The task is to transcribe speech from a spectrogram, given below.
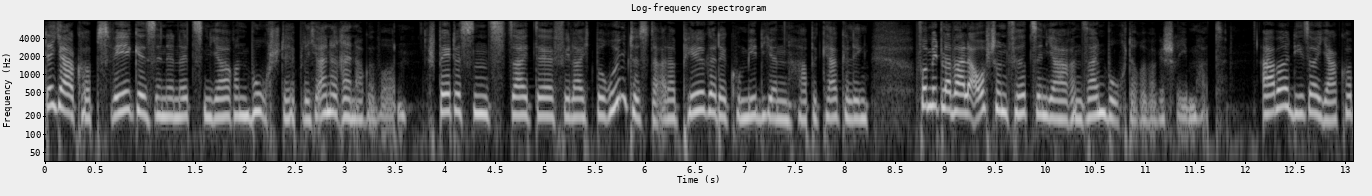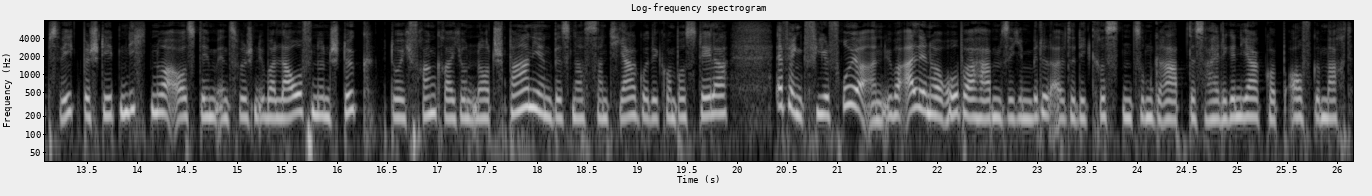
Der Jakobsweg ist in den letzten Jahren buchstäblich ein Renner geworden. Spätestens seit der vielleicht berühmteste aller Pilger, der Comedian Harpe Kerkeling, vor mittlerweile auch schon 14 Jahren sein Buch darüber geschrieben hat. Aber dieser Jakobsweg besteht nicht nur aus dem inzwischen überlaufenden Stück durch Frankreich und Nordspanien bis nach Santiago de Compostela. Er fängt viel früher an. Überall in Europa haben sich im Mittelalter die Christen zum Grab des heiligen Jakob aufgemacht.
